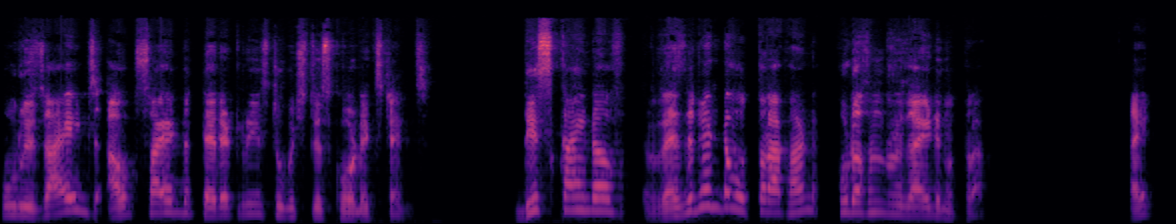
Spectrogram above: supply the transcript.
who resides outside the territories to which this code extends. This kind of resident of Uttarakhand who doesn't reside in Uttarakhand, right?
